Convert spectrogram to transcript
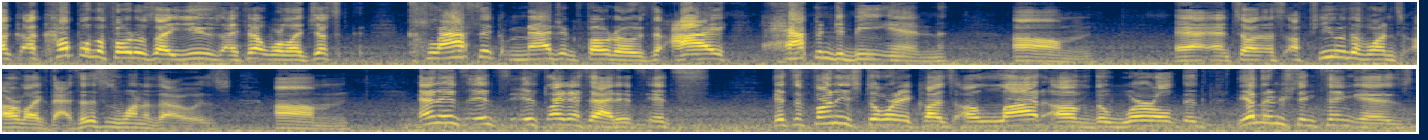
a, a couple of the photos I used, I felt were like just classic magic photos that I happened to be in. Um, and, and, so a few of the ones are like that. So this is one of those. Um, and it's it's it's like I said, it's it's it's a funny story because a lot of the world. The other interesting thing is,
